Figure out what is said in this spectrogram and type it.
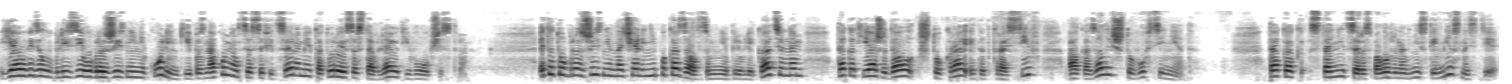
Я увидел вблизи образ жизни Николеньки и познакомился с офицерами, которые составляют его общество. Этот образ жизни вначале не показался мне привлекательным, так как я ожидал, что край этот красив, а оказалось, что вовсе нет. Так как станица расположена в низкой местности,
